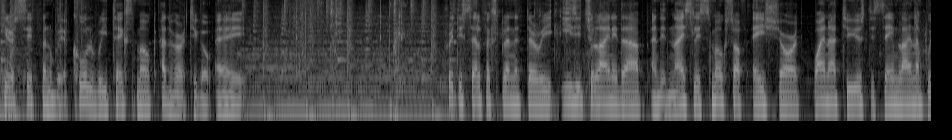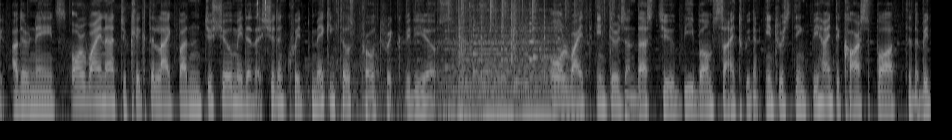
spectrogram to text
Here's Siphon with a cool retake smoke at Vertigo A. Pretty self-explanatory, easy to line it up, and it nicely smokes off A short. Why not to use the same lineup with other nades? Or why not to click the like button to show me that I shouldn't quit making those pro trick videos all right enters on Dust 2 B-bomb site with an interesting behind the car spot that a bit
